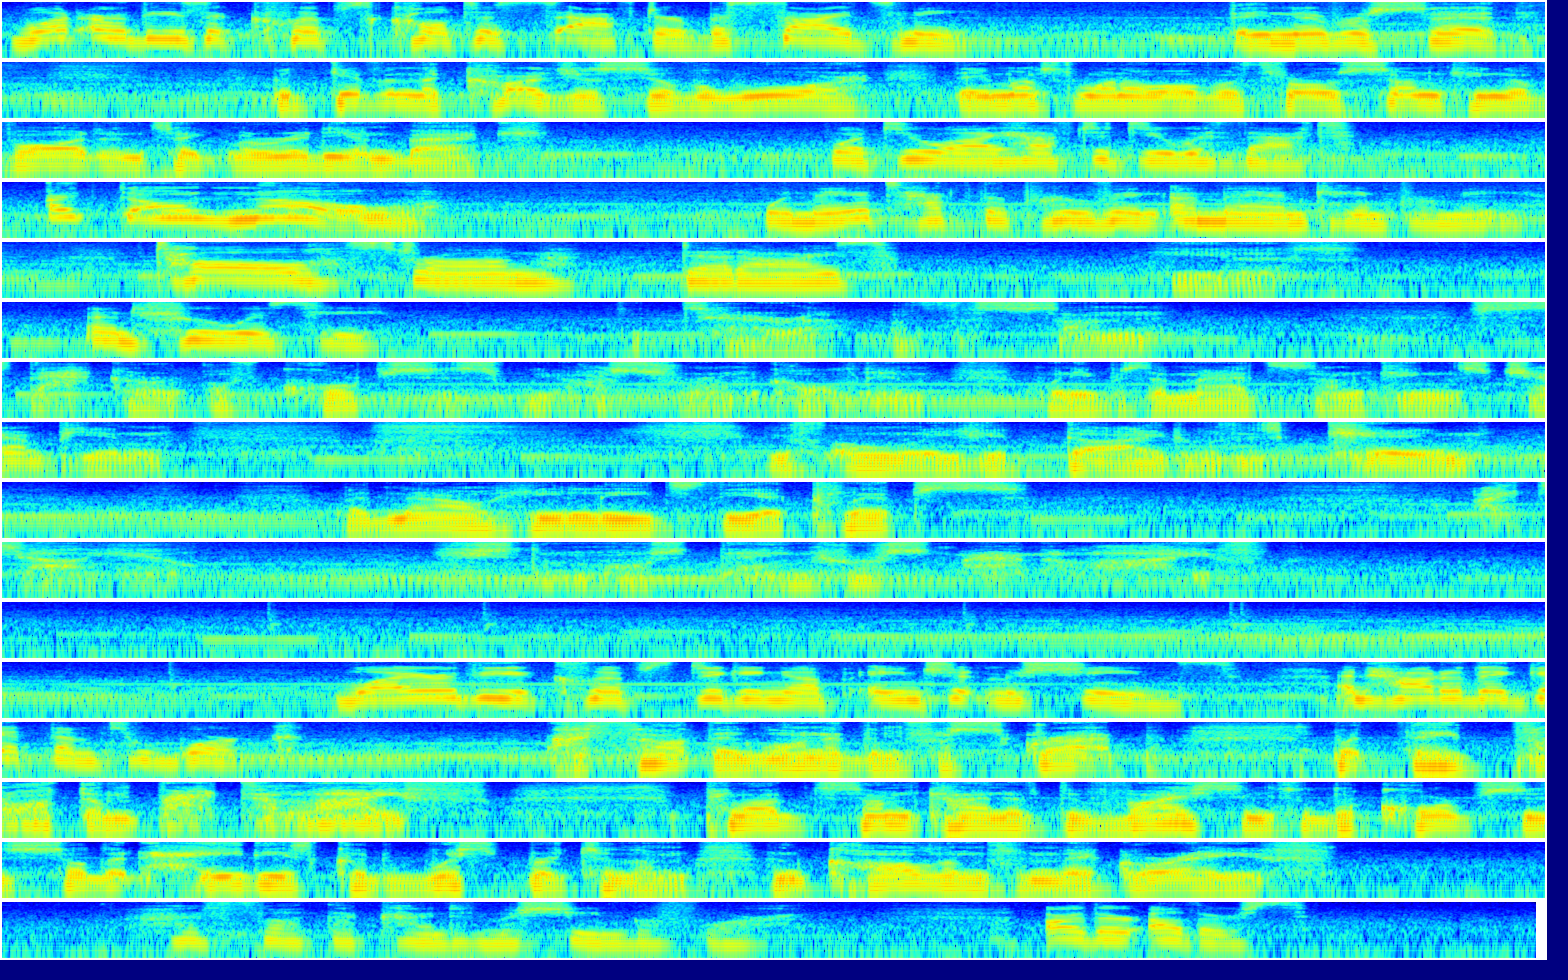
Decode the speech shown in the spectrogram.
What are these Eclipse cultists after, besides me? They never said. But given the Carja civil war, they must want to overthrow Sun King Avad and take Meridian back. What do I have to do with that? I don't know. When they attacked the Proving, a man came for me. Tall, strong, dead eyes. Helis, And who is he? the terror of the sun. Stacker of corpses, we Oseram called him, when he was the Mad Sun King's champion. If only he'd died with his king. But now he leads the Eclipse. I tell you, he's the most dangerous man alive. Why are the Eclipse digging up ancient machines? And how do they get them to work? I thought they wanted them for scrap, but they brought them back to life. Plugged some kind of device into the corpses so that Hades could whisper to them and call them from their grave. I've fought that kind of machine before. Are there others?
